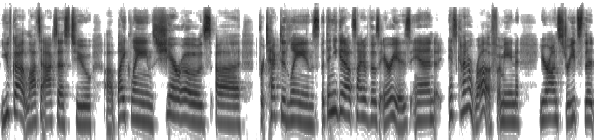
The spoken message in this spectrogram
you've got lots of access to uh, bike lanes, sharrows, uh, protected lanes. But then you get outside of those areas and it's kind of rough. I mean, you're on streets that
